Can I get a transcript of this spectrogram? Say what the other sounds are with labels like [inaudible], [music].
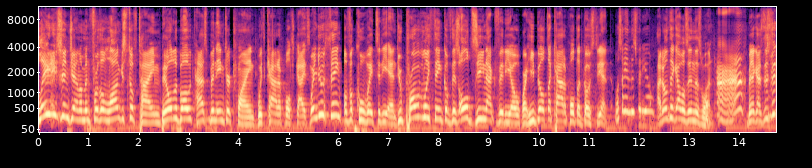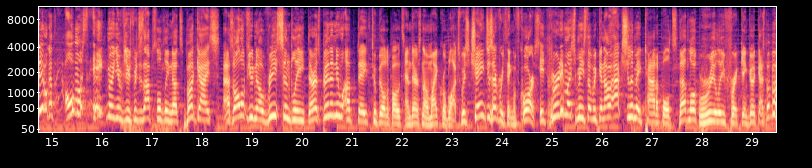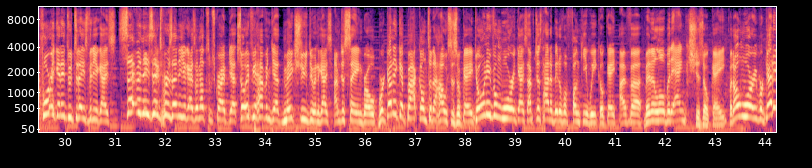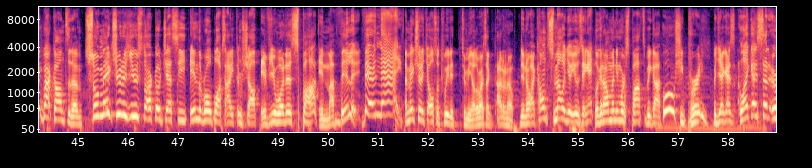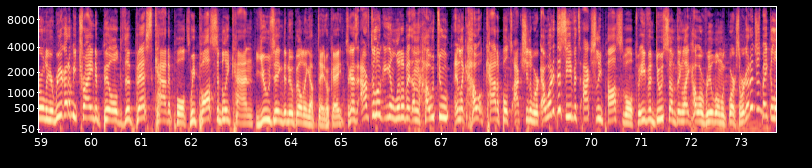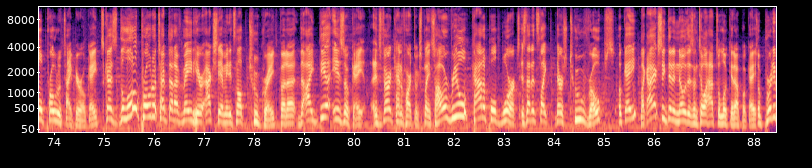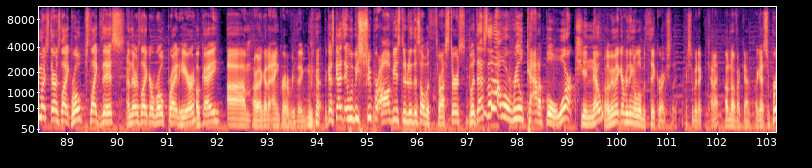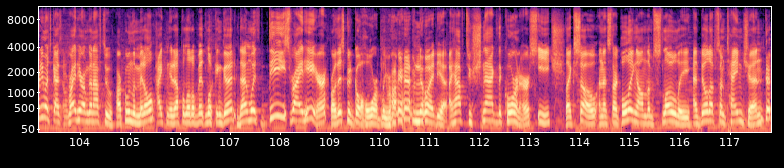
Ladies and gentlemen, for the longest of time, Build-A-Boat has been intertwined with catapults, guys. When you think of a cool way to the end, you probably think of this old Xenak video where he built a catapult that goes to the end. Was I in this video? I don't think I was in this one. But yeah, guys, this video got almost 8 million views, which is absolutely nuts. But guys, as all of you know, recently, there has been a new update to Build-A-Boat, and there's now microblocks, which changes everything, of course. It pretty much means that we can now actually make catapults that look really freaking good, guys. But before we get into today's video, guys, 76% of you guys are not subscribed yet. So if you haven't yet, make sure you do. And guys, I'm just saying, bro, we're gonna get back onto the houses, okay? Don't even worry, guys. I've just had a bit of a funky week, okay? I've uh, been a little bit anxious, okay? But don't worry, we're getting back onto them. So make sure to use star code Jesse in the Roblox item shop if you want a spot in my village. Very nice. And make sure that you also tweet it to me. Otherwise, I, I don't know. You know, I can't smell you using it. Look at how many more spots we got. Ooh, she pretty. But yeah, guys, like I said earlier, we're gonna be trying to build the best catapults we possibly can using the new building update, okay? So guys, after looking a little bit on how to and like how catapults actually work, I wanted to see if it's actually possible to even do something like how a real one would work. So we're gonna just make a little prototype here, okay? So guys, the little prototype that I've made here, actually, I mean, it's not too great, but uh, the idea is okay. It's very kind of hard to explain. So how a real catapult works is that it's like there's two ropes, okay? Like I actually didn't know this until I had to look it up, okay? So pretty much there's like ropes like this, and there's like a rope right here, okay? Um, all right, I gotta anchor everything. [laughs] because guys, it would be super obvious to do this all with thrusters, but that's not how a real catapult works, you know? Let me make everything a little bit thicker, actually. Actually, wait, can I? I don't know if I can. Okay, so pretty much, guys, right here, I'm gonna have to harpoon the middle, tighten it up a little bit, looking good. Then with these right here, bro, this could go horribly [laughs] wrong. I have no idea. I have to snag the corners, each, like so, and then start pulling on them slowly and build up some tension. [laughs]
